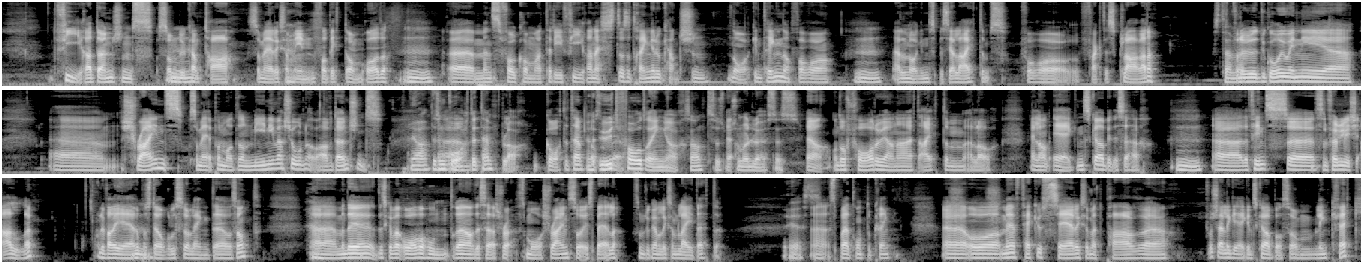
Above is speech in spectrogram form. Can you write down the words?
fire dungeons som Mm. du kan ta, som er liksom innenfor ditt område. Mm. Uh, mens for å komme til de fire neste, så trenger du kanskje noen ting da, for å Mm. Eller noen spesielle items for å faktisk klare det. Stemmer. For du, du går jo inn i uh, uh, shrines, som er på en måte sånn miniversjoner av dungeons. ja, det er sånn gåtetempler. Gåtetempler. det- Utfordringer, sant, som, som må løses. Ja, og da får du gjerne et item eller en eller annen egenskap i disse her. Mm. Uh, det fins selvfølgelig ikke alle, og det varierer på størrelse og lengde og sånt. Eh, men det, det skal være over 100 av disse her små shrinesa i spillet, som du kan liksom lete etter, Yes. eh, spredd rundt omkring. Eh, og vi fikk jo se liksom et par eh, forskjellige egenskaper som Link fikk.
